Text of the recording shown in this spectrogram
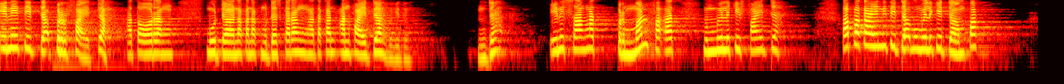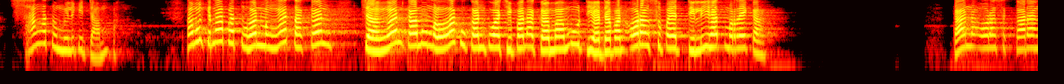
ini tidak berfaedah atau orang muda, anak-anak muda sekarang mengatakan unfaedah begitu? Tidak. Ini sangat bermanfaat, memiliki faedah. Apakah ini tidak memiliki dampak? Sangat memiliki dampak. Namun kenapa Tuhan mengatakan jangan kamu melakukan kewajiban agamamu di hadapan orang supaya dilihat mereka? Karena orang sekarang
